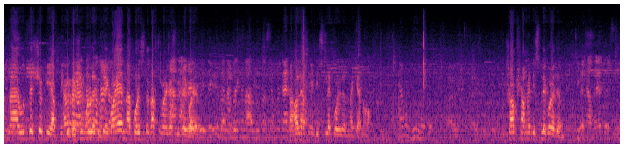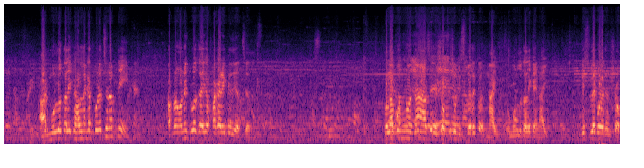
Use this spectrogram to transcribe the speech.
আপনার উদ্দেশ্য কি? আপনি কি বেশি মূল্য বিক্রয় করেন না পরিচিত কাস্টমারের কাছে বিক্রয় করেন? তাহলে আপনি ডিসপ্লে করলেন না কেন? সব সামনে ডিসপ্লে করে দেন। আর মূল্য তালিকা হালনাগাদ করেছেন আপনি? আপনার অনেকগুলো জায়গা ফাঁকা রেখে দিয়েছেন। খোলা পণ্য যা আছে সবকিছু ডিসপ্লে নাই মূল্য তালিকায় নাই। ডিসপ্লে করে দেন সব।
